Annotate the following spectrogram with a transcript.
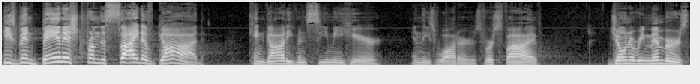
He's been banished from the sight of God. Can God even see me here in these waters? Verse 5 Jonah remembers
